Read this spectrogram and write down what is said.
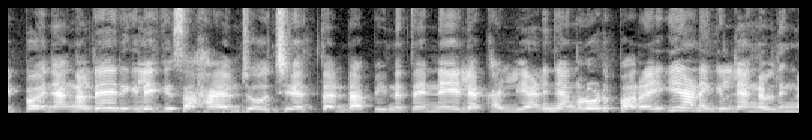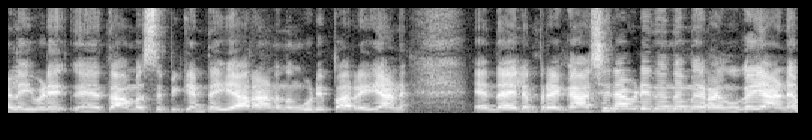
ഇപ്പോൾ ഞങ്ങളുടെ അരികിലേക്ക് സഹായം ചോദിച്ചു എത്തണ്ട. പിന്നെ തന്നെയില്ല. കല്യാണി ഞങ്ങളോട് പറയുകയാണെങ്കിൽ ഞങ്ങൾ നിങ്ങളെ ഇവിടെ താമസിപ്പിക്കാൻ തയ്യാറാണെന്നും കൂടി പറയുകയാണ്. എന്തായാലും പ്രകാശൻ അവിടെ നിന്നും ഇറങ്ങുകയാണ്.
